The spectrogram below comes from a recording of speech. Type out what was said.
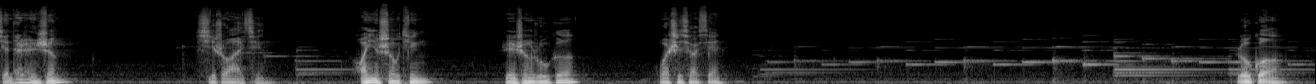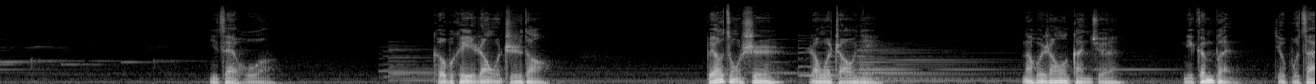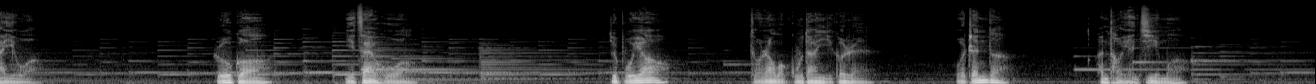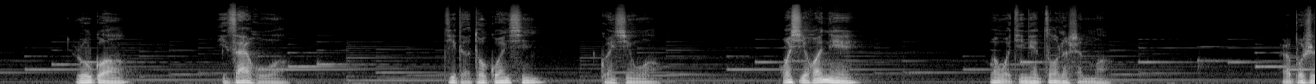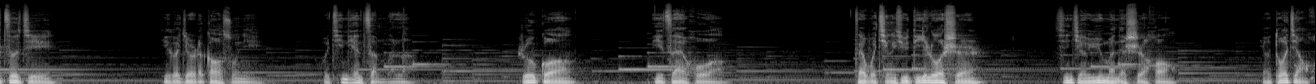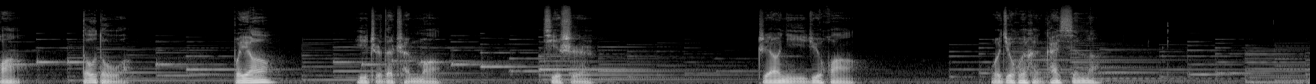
简单人生，细说爱情，欢迎收听《人生如歌》，我是小贤。如果你在乎我，可不可以让我知道？不要总是让我找你，那会让我感觉你根本就不在意我。如果你在乎我，就不要总让我孤单一个人。我真的很讨厌寂寞。如果你在乎我，记得多关心关心我。我喜欢你，问我今天做了什么，而不是自己一个劲儿的告诉你我今天怎么了。如果你在乎我，在我情绪低落时、心情郁闷的时候，要多讲话，逗逗我，不要一直的沉默。其实，只要你一句话，我就会很开心了。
